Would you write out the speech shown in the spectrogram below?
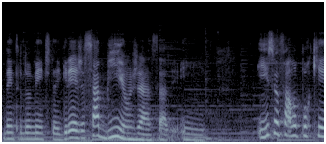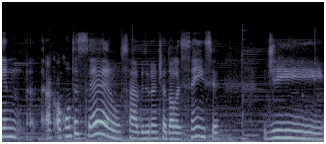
dentro do ambiente da igreja, sabiam já, sabe? E, isso eu falo porque aconteceram, sabe, durante a adolescência, de.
